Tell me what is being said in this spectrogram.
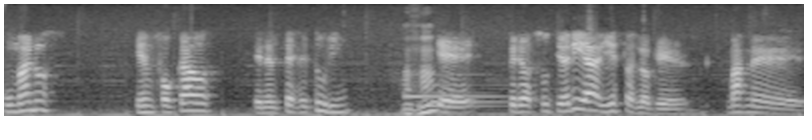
Humanos enfocados en el test de Turing, eh, pero su teoría, y esto es lo que más me,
